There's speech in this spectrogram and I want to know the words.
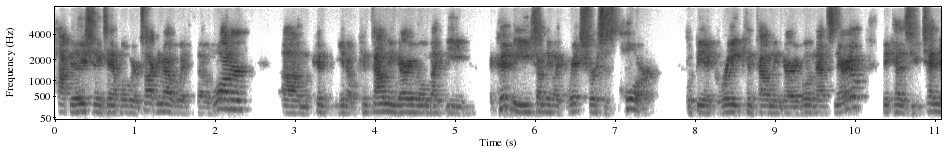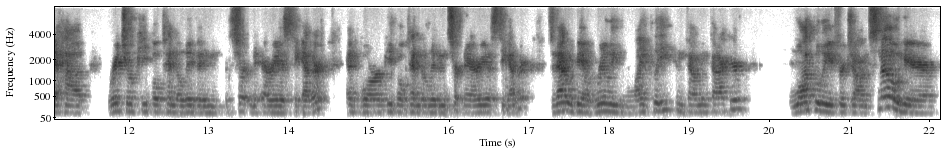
population example we were talking about with the water, um, con, you know, confounding variable might be, it could be something like rich versus poor would be a great confounding variable in that scenario, because you tend to have richer people tend to live in certain areas together and poorer people tend to live in certain areas together. So that would be a really likely confounding factor. Luckily for John Snow here,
